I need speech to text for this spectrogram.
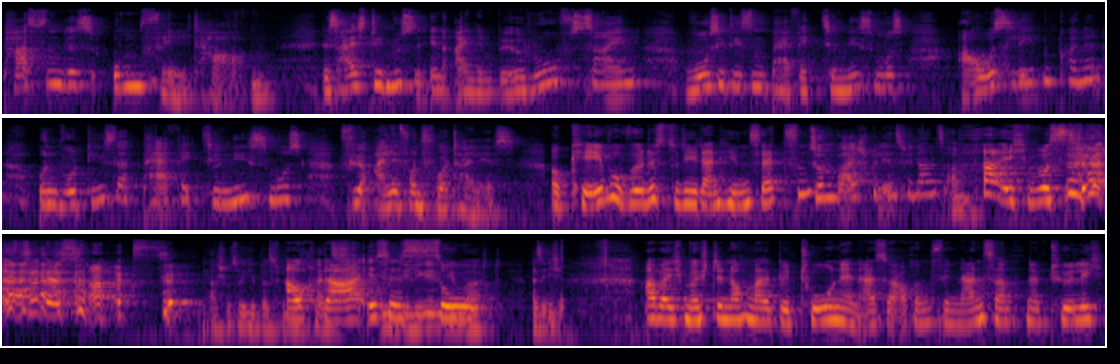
passendes Umfeld haben. Das heißt, die müssen in einem Beruf sein, wo sie diesen Perfektionismus ausleben können und wo dieser Perfektionismus für alle von Vorteil ist. Okay, wo würdest du die dann hinsetzen? Zum Beispiel ins Finanzamt. Ah, ich wusste, dass du das sagst. Ja, schon solche Auch da ist es so- gemacht. Also ich, Aber ich möchte noch mal betonen, also auch im Finanzamt natürlich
